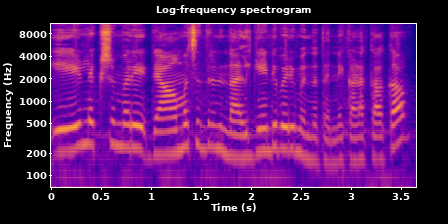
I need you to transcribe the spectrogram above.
ഏഴ് ലക്ഷം വരെ രാമചന്ദ്രന് നൽകേണ്ടി വരുമെന്ന് തന്നെ കണക്കാക്കാം.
